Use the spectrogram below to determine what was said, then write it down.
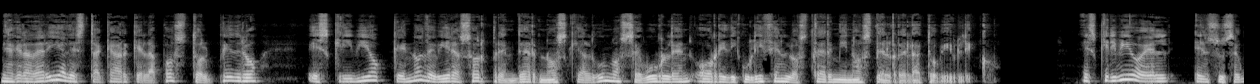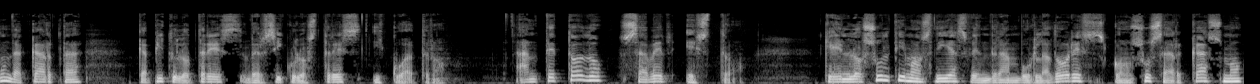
me agradaría destacar que el apóstol Pedro escribió que no debiera sorprendernos que algunos se burlen o ridiculicen los términos del relato bíblico. Escribió él en su segunda carta, capítulo 3, versículos 3 y 4. Ante todo, sabed esto, que en los últimos días vendrán burladores con su sarcasmo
